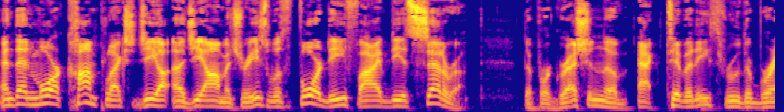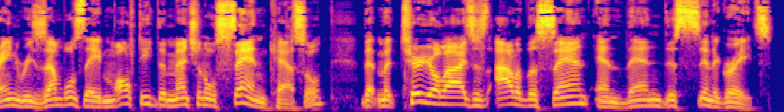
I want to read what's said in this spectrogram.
and then more complex ge- uh, geometries with 4D, 5D, etc. The progression of activity through the brain resembles a multi-dimensional sandcastle that materializes out of the sand and then disintegrates.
